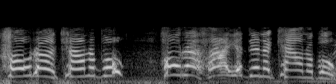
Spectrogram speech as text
Hold her accountable. Hold her higher than accountable.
